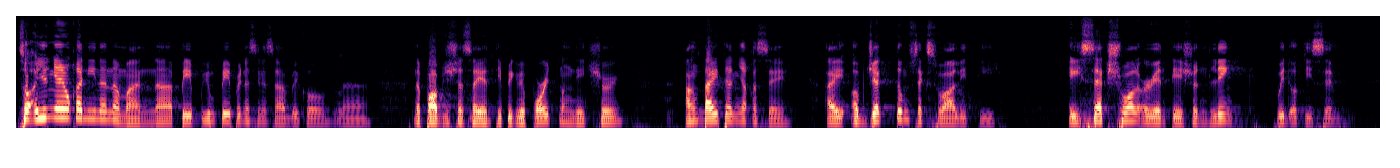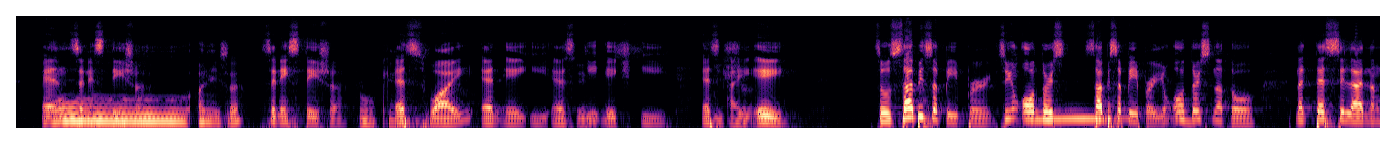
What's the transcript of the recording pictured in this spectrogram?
So, ayun nga yung kanina naman, na paper, yung paper na sinasabi ko, na na-publish sa Scientific Report ng Nature. Ang title niya kasi ay Objectum Sexuality, a Sexual Orientation Link with Autism and Synesthesia. Oh, ano yung isa? Synesthesia. Okay. E S-Y-N-A-E-S-T-H-E-S-I-A. So, sabi sa paper, so yung authors, sabi sa paper, yung authors na to, nag-test sila ng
